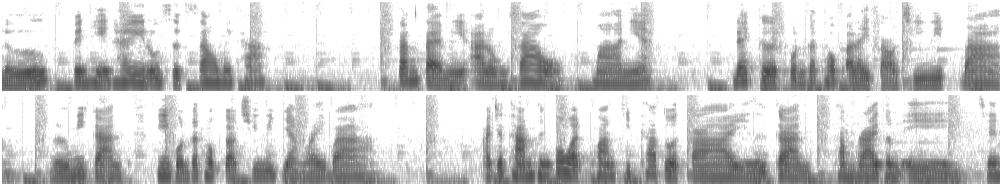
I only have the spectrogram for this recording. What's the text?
หรือเป็นเหตุให้รู้สึกเศร้าไหมคะ ตั้งแต่มีอารมณ์เศร้ามาเนี่ย ได้เกิดผลกระทบอะไรต่อชีวิตบ้าง หรือมีการมีผลกระทบต่อชีวิตอย่างไรบ้าง อาจจะถามถึงประวัติความคิดฆ่าตัวตายหรือการทำร้ายตนเอง เช่น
